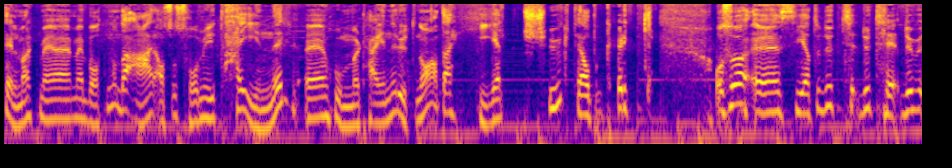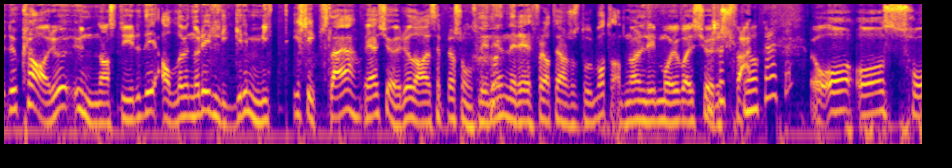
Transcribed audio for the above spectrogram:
Telemark med, med båten, og det er altså så mye teiner, eh, hummerteiner ute nå, at det er helt sjukt. Jeg holder på å klikke. Og så eh, si at du, du, tre- du, du klarer jo å unnastyre de alle når de ligger midt i skipsleie. Og jeg kjører jo da separasjonslinjen rett for at jeg har så stor båt. At man må jo bare kjøre svært. er? Og, og så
